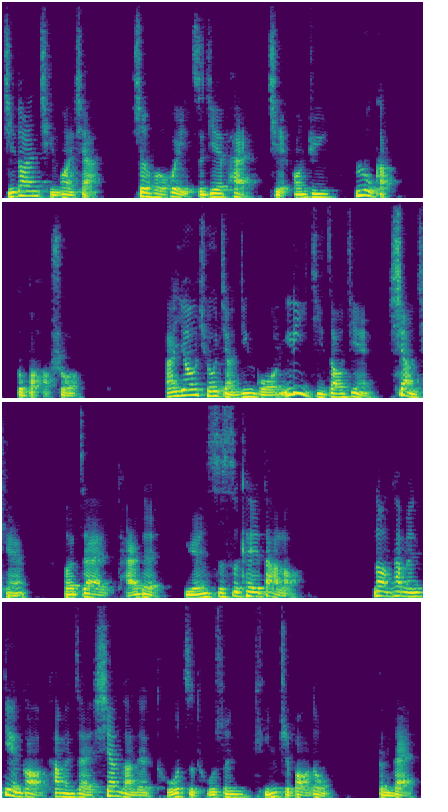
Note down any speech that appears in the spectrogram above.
极端情况下，是否会直接派解放军入港都不好说。他要求蒋经国立即召见向前和在台的原十四 K 大佬，让他们电告他们在香港的徒子徒孙停止暴动，等待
